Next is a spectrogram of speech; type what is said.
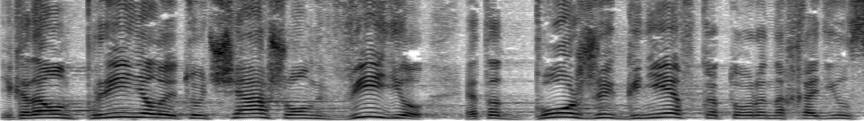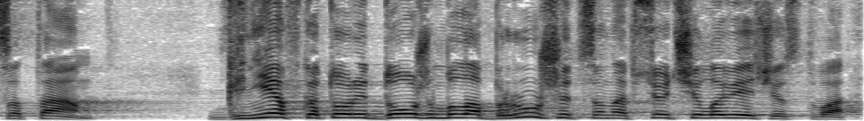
И когда Он принял эту чашу, Он видел этот Божий гнев, который находился там – Гнев, который должен был обрушиться на все человечество,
